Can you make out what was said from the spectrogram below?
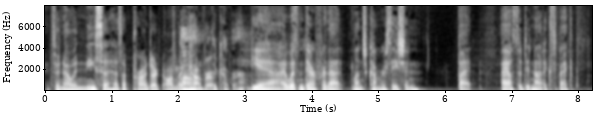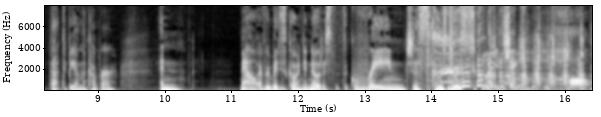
And so now Anissa has a project on the on cover. the cover. Yeah, I wasn't there for that lunch conversation, but I also did not expect that to be on the cover. And now everybody's going to notice that the grain just comes to a screeching halt.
